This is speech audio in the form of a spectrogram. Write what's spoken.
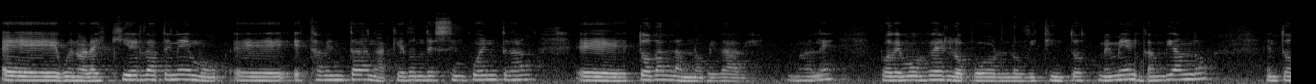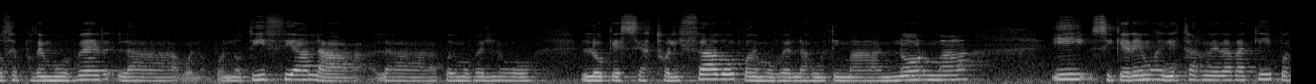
Eh, bueno, a la izquierda tenemos eh, esta ventana que es donde se encuentran todas las novedades. Podemos verlo por los distintos mementos cambiando. Entonces podemos ver la, bueno, pues noticias, podemos verlo lo que se ha actualizado, podemos ver las últimas normas y si queremos en esta rueda de aquí pues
